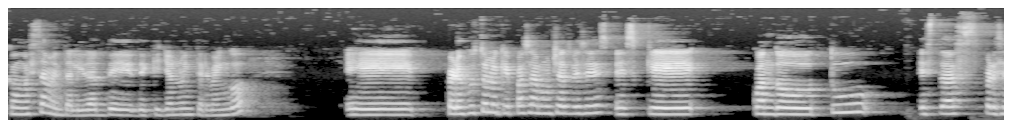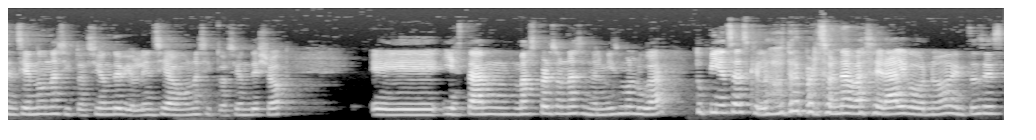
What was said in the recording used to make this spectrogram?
como esta mentalidad de, de que yo no intervengo. Eh, pero justo lo que pasa muchas veces es que cuando tú estás presenciando una situación de violencia o una situación de shock eh, y están más personas en el mismo lugar, tú piensas que la otra persona va a hacer algo, ¿no? Entonces,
